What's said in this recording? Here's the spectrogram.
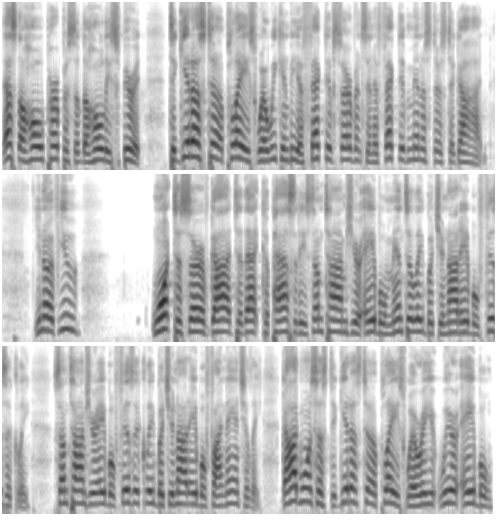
That's the whole purpose of the Holy Spirit to get us to a place where we can be effective servants and effective ministers to God. You know, if you want to serve God to that capacity, sometimes you're able mentally, but you're not able physically. Sometimes you're able physically, but you're not able financially. God wants us to get us to a place where we, we're able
